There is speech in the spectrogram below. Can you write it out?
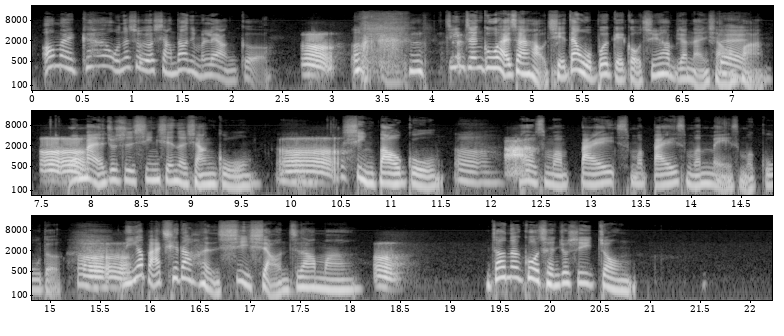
，Oh my God，我那时候有想到你们两个。嗯，金针菇还算好切，但我不会给狗吃，因为它比较难消化。嗯嗯，我买的就是新鲜的香菇，嗯，杏鲍菇，嗯，还有什么白什么白什么美什么菇的，嗯，你要把它切到很细小，你知道吗？嗯，你知道那个过程就是一种，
